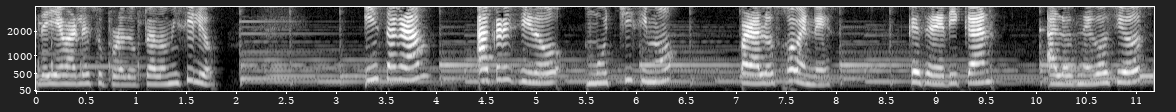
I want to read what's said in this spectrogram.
de llevarle su producto a domicilio. Instagram ha crecido muchísimo para los jóvenes que se dedican a los negocios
